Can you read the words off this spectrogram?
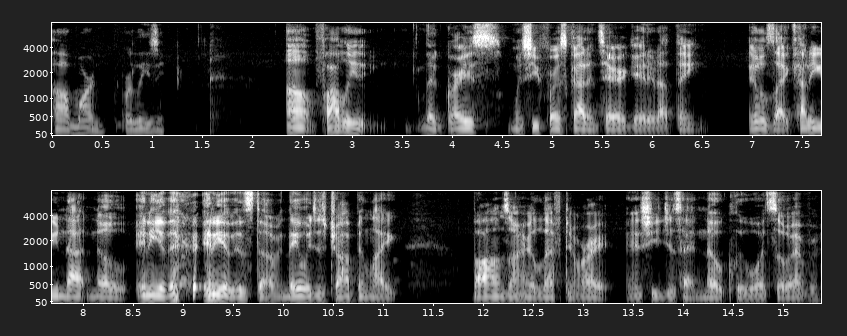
uh, Martin or Lizzie? Um, probably the Grace when she first got interrogated. I think it was like, how do you not know any of the any of this stuff? And they were just dropping like bombs on her left and right, and she just had no clue whatsoever.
